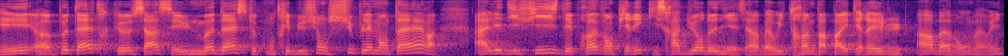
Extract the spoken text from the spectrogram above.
Et euh, peut-être que ça, c'est une modeste contribution supplémentaire à l'édifice des preuves empiriques qui sera dur de nier. C'est-à-dire, bah oui, Trump n'a pas été réélu. Ah bah bon, bah oui.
